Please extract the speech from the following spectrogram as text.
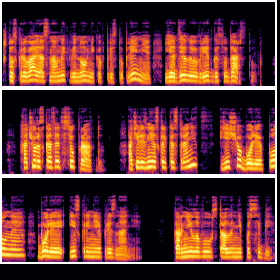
что, скрывая основных виновников преступления, я делаю вред государству. Хочу рассказать всю правду, а через несколько страниц еще более полное, более искреннее признание. Корнилову стало не по себе.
